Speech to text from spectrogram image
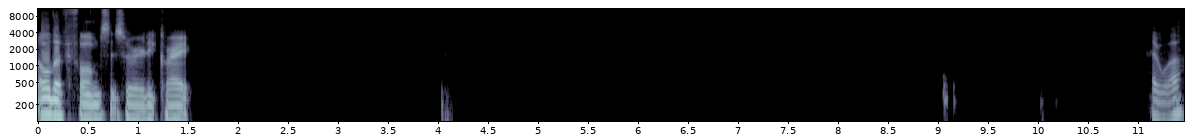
all the performances were really great. They were.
